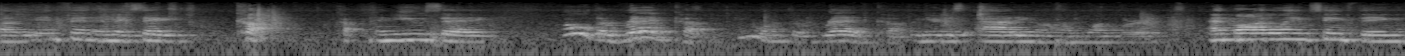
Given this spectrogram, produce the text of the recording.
an infant and they say cup, cup, and you say, oh, the red cup. You want the red cup, and you're just adding on one word. And modeling, same thing,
